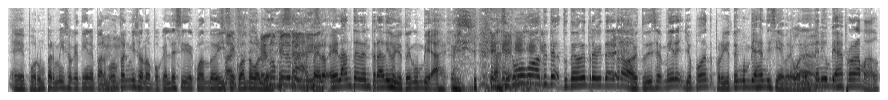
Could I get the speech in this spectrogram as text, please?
eh, por un permiso que tiene para... Un permiso no, porque él decide cuándo irse y Exacto. cuándo volver. Él no pide Exacto. permiso. Pero él antes de entrar dijo, yo tengo un viaje. Así como cuando te- tú a una entrevista de trabajo y tú dices, mire, yo puedo, pero yo tengo un viaje en diciembre. Bueno, él tenía un viaje programado,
